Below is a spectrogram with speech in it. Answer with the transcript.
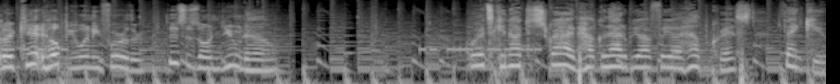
But I can't help you any further. This is on you now. Words cannot describe how glad we are for your help, Chris. Thank you.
